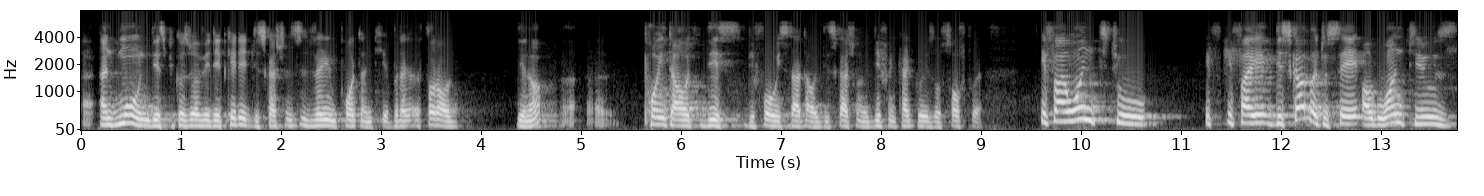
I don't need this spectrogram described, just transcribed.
uh, and more on this because we have a dedicated discussion. This is very important here, but I, I thought I would, you know, uh, point out this before we start our discussion on the different categories of software. If I want to, if, if I discover to say I would want to use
